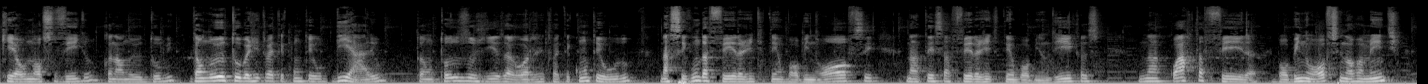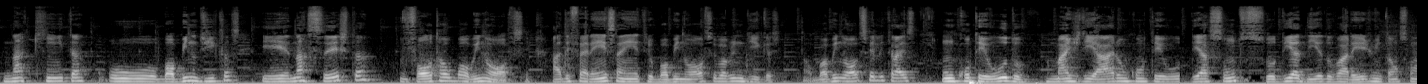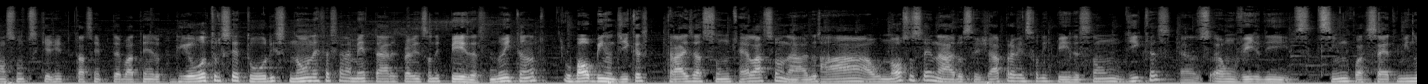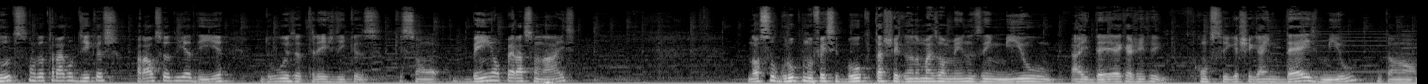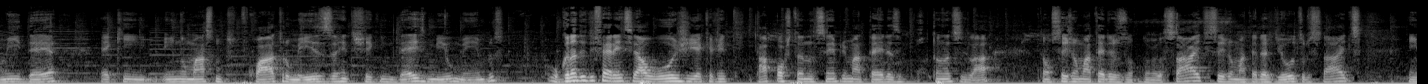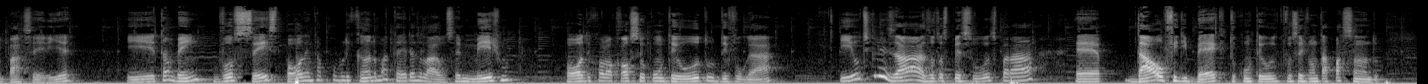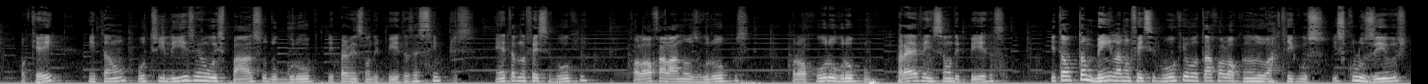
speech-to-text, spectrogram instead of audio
que é o nosso vídeo, canal no YouTube. Então, no YouTube a gente vai ter conteúdo diário. Então, todos os dias agora a gente vai ter conteúdo. Na segunda-feira a gente tem o Balbino Office. Na terça-feira a gente tem o Balbino Dicas. Na quarta-feira, Bobino Office novamente. Na quinta, o Bobino Dicas. E na sexta, volta ao Bobino Office. A diferença entre o Bobino Office e o Bobino Dicas. Então, o Bobino Office ele traz um conteúdo mais diário, um conteúdo de assuntos do dia a dia do varejo. Então, são assuntos que a gente está sempre debatendo de outros setores, não necessariamente da área de prevenção de perdas. No entanto, o Balbino Dicas traz assuntos relacionados ao nosso cenário, ou seja, a prevenção de perdas. São dicas, é um vídeo de 5 a 7 minutos, onde eu trago dicas para o seu dia a dia, duas a três dicas que são bem operacionais. Nosso grupo no Facebook está chegando mais ou menos em mil. A ideia é que a gente consiga chegar em 10 mil. Então, a minha ideia é que em no máximo 4 meses a gente chegue em 10 mil membros. O grande diferencial hoje é que a gente está postando sempre matérias importantes lá. Então, sejam matérias do meu site, sejam matérias de outros sites em parceria. E também vocês podem estar publicando matérias lá. Você mesmo pode colocar o seu conteúdo, divulgar e utilizar as outras pessoas para é, dar o feedback do conteúdo que vocês vão estar passando. Ok? Então, utilizem o espaço do grupo de prevenção de perdas. É simples. Entra no Facebook, coloca lá nos grupos, procura o grupo Prevenção de Perdas. Então, também lá no Facebook eu vou estar colocando artigos exclusivos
